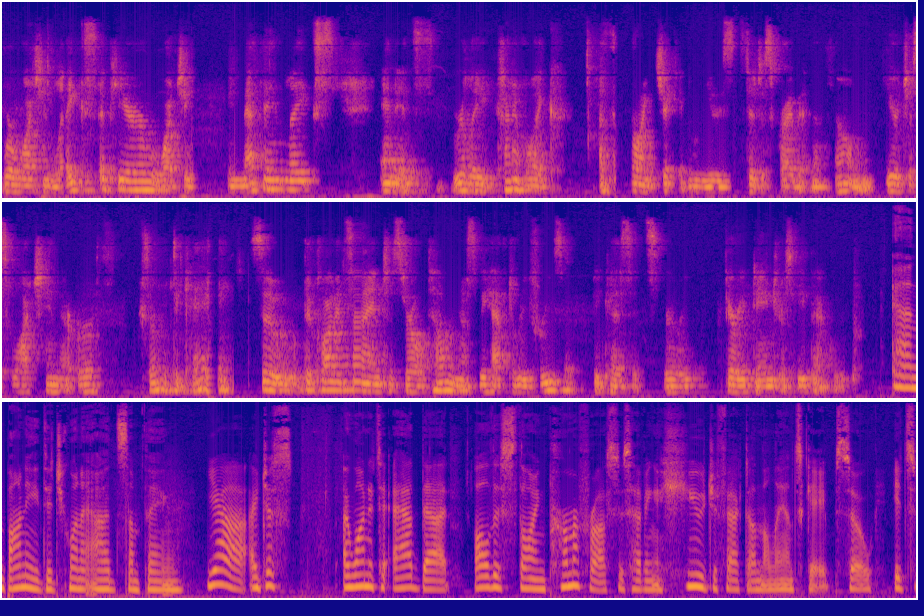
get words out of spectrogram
we're watching lakes appear, we're watching methane lakes, and it's really kind of like a thawing chicken we use to describe it in the film. You're just watching the earth sort of decay. So the climate scientists are all telling us we have to refreeze it because it's really very dangerous feedback loop. And Bonnie, did you want to add something? Yeah, I just I wanted to add that all this thawing permafrost is having a huge effect on the landscape. So it's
